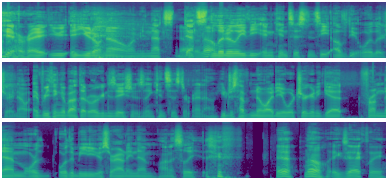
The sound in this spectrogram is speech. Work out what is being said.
Yeah, know. right. You you don't know. I mean, that's I that's literally the inconsistency of the Oilers right now. Everything about that organization is inconsistent right now. You just have no idea what you're going to get from them or or the media surrounding them. Honestly, Yeah, no, exactly.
